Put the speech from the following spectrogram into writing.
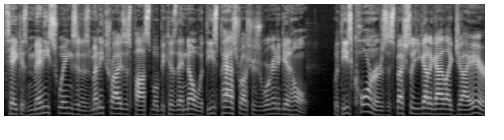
take as many swings and as many tries as possible because they know with these pass rushers, we're going to get home. With these corners, especially you got a guy like Jaire,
